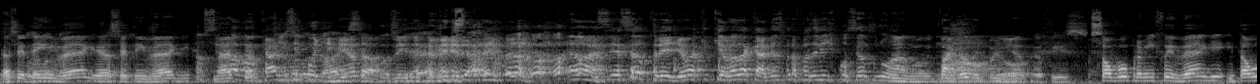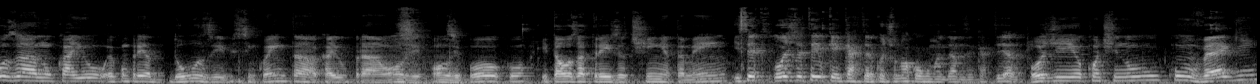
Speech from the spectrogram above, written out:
Eu acertei em. VEG, eu acertei em VEG. Não, sem Na época- alavancagem, sem imposto de renda. De Vende- Não, esse é o trade. Eu aqui quebrando a cabeça pra fazer 20% no ano, pagando Não, imposto de eu, eu fiz. O que salvou pra mim foi VEG. Itaúsa não caiu. Eu comprei a 12,50, caiu pra 11, 11 e pouco. Itaúsa 3 eu tinha também. E você- hoje você tem o que em carteira? Continua com alguma delas em carteira? Hoje eu continuo com VEG,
